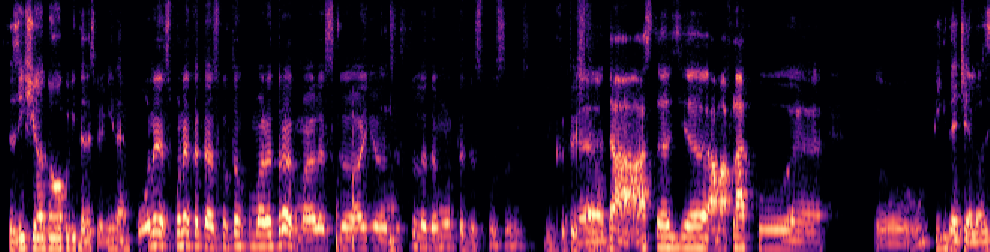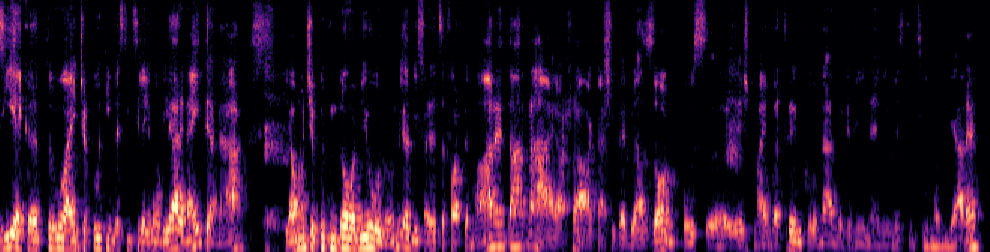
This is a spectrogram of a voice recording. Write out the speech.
Să zic și eu două cuvinte despre mine. Spune, spune că te ascultăm cu mare drag, mai ales că ai uh, destul de multe de spus, din câte uh, știu. Da, astăzi uh, am aflat cu un pic de gelozie că tu ai început investițiile imobiliare înaintea mea. Eu am început în 2001. Nu e o diferență foarte mare, dar na, e așa ca și pe blazon pus, ești mai bătrân cu un an decât mine în investiții imobiliare.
